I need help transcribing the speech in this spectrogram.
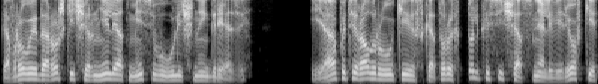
Ковровые дорожки чернели от месива уличной грязи. Я потирал руки, с которых только сейчас сняли веревки,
